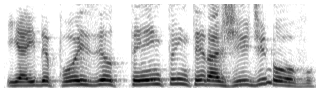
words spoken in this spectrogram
e aí depois eu tento interagir de novo.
